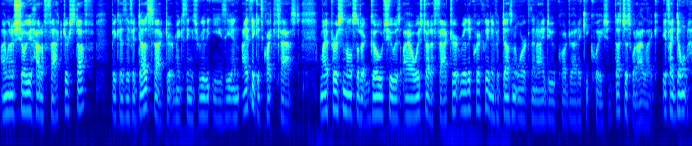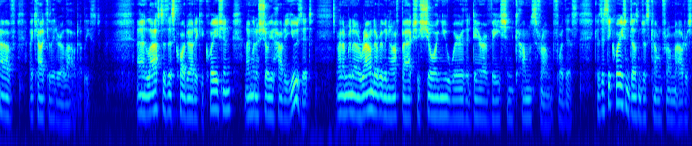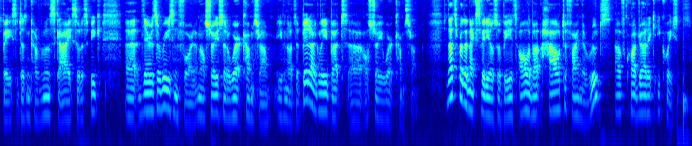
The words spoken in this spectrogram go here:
I'm going to show you how to factor stuff because if it does factor, it makes things really easy and I think it's quite fast. My personal sort of go-to is I always try to factor it really quickly and if it doesn't work, then I do quadratic equation. That's just what I like, if I don't have a calculator allowed at least. And last is this quadratic equation, and I'm going to show you how to use it. And I'm going to round everything off by actually showing you where the derivation comes from for this. Because this equation doesn't just come from outer space, it doesn't come from the sky, so to speak. Uh, there's a reason for it, and I'll show you sort of where it comes from, even though it's a bit ugly, but uh, I'll show you where it comes from. So that's where the next videos will be. It's all about how to find the roots of quadratic equations.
